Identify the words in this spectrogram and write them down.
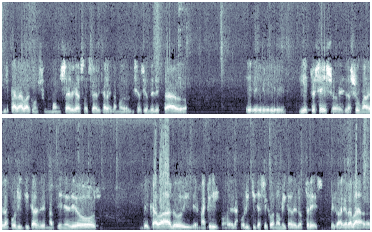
disparaba con sus monsergas acerca de la modernización del Estado. Eh, y esto es eso, es la suma de las políticas de Martínez de Oz, de Caballo y del macrismo, de las políticas económicas de los tres, pero agravadas.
